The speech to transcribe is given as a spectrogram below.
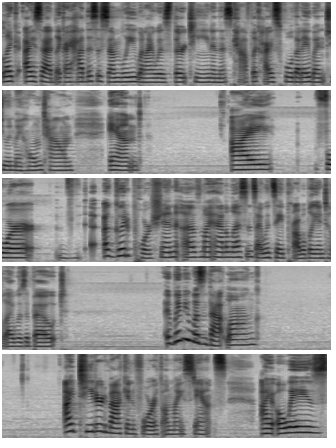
like I said, like I had this assembly when I was 13 in this Catholic high school that I went to in my hometown. And I, for a good portion of my adolescence, I would say probably until I was about, it maybe wasn't that long. I teetered back and forth on my stance. I always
